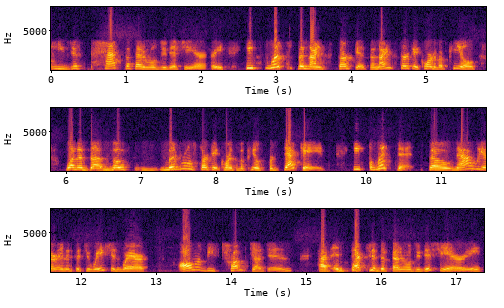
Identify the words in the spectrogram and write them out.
he just packed the federal judiciary. He flipped the Ninth Circuit, the Ninth Circuit Court of Appeals, one of the most liberal circuit courts of appeals for decades. He flipped it. So now we are in a situation where all of these Trump judges have infected the federal judiciary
